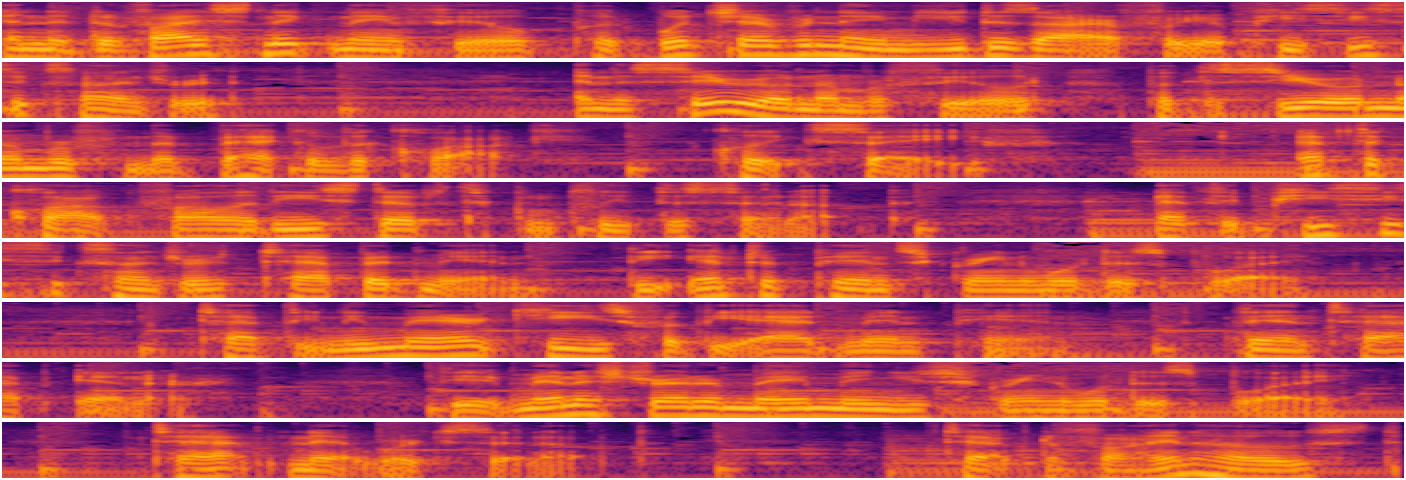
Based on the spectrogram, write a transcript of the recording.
In the device nickname field, put whichever name you desire for your PC600. In the serial number field, put the serial number from the back of the clock. Click Save. At the clock, follow these steps to complete the setup. At the PC600, tap Admin. The Enter PIN screen will display. Tap the numeric keys for the admin pin, then tap Enter. The administrator main menu screen will display. Tap Network Setup. Tap Define Host.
